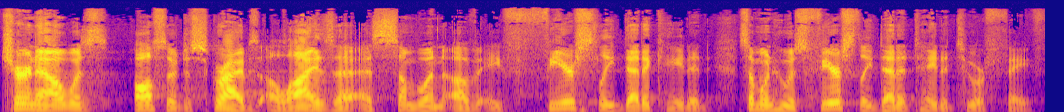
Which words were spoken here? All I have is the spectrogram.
Chernow was also describes Eliza as someone of a fiercely dedicated, someone who was fiercely dedicated to her faith,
